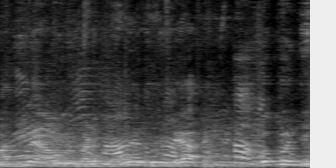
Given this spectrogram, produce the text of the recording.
ಮತ್ತೆ ಅವರು ಪಡೆದು ಗೊಕ್ಕೊಂಜಿ.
